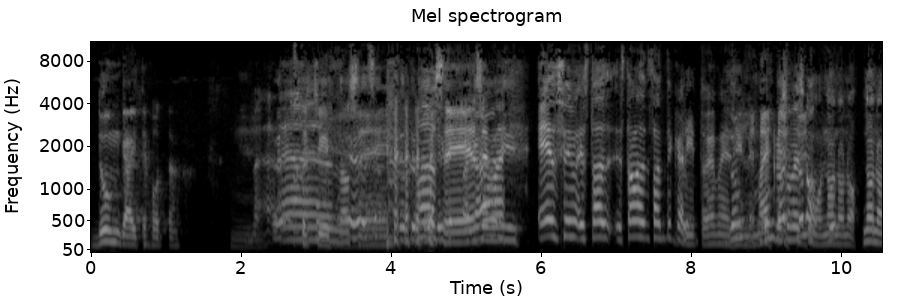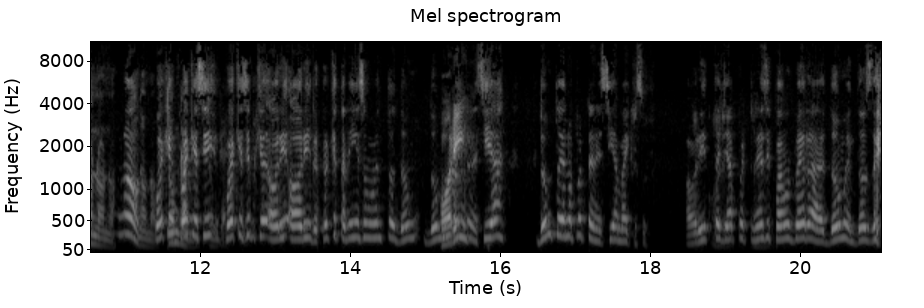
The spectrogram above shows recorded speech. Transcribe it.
Doom Guy TJ. Ah, chico. no sé. lo te- lo No sé, ese ma- y- Ese está, está bastante carito, déjeme Don- decirle. Microsoft es no, como, no, no, no, no, no, no, no. No, no, no, puede, que, Doom puede que sí, puede que sí, porque Ori, Ori, recuerdo que también en ese momento Doom, Doom no pertenecía, Doom todavía no pertenecía a Microsoft. Ahorita Ori. ya pertenece y podemos ver a Doom en 2D.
